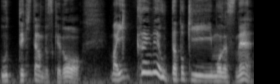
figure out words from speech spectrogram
打ってきたんですけど、まあ1回目打った時もですね、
